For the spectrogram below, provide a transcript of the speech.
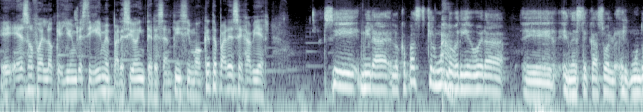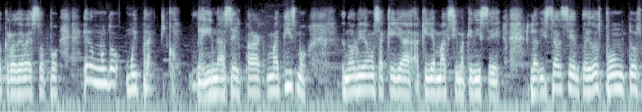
Eh, eso fue lo que yo investigué y me pareció interesantísimo. ¿Qué te parece, Javier? Sí, mira, lo que pasa es que el mundo griego era, eh, en este caso, el, mundo que rodeaba a Esopo, era un mundo muy práctico. De ahí nace el pragmatismo. No olvidemos aquella, aquella máxima que dice, la distancia entre dos puntos,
